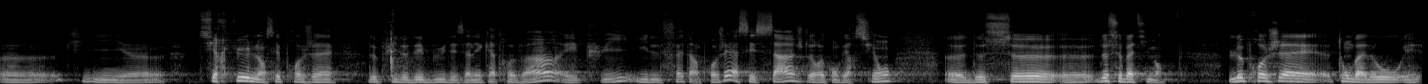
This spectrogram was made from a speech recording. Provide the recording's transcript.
euh, qui circule dans ces projets depuis le début des années 80, et puis il fait un projet assez sage de reconversion euh, de ce, euh, bâtiment. Le projet tombe à l'eau et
